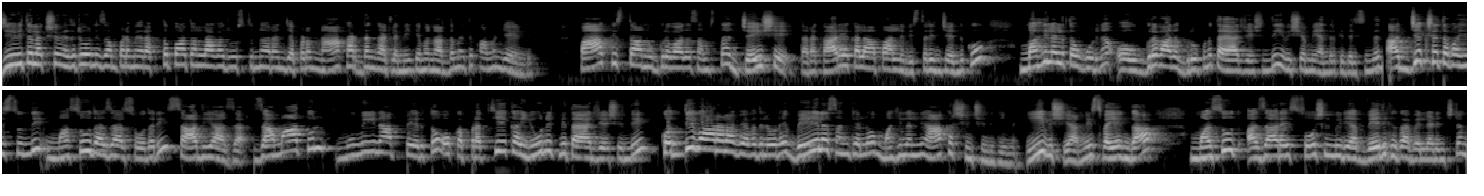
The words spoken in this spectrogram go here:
జీవిత లక్ష్యం ఎదుటోని చంపడమే రక్తపాతం లాగా చూస్తున్నారని చెప్పడం నాకు అర్థం కావట్లేదు. మీకేమైనా అర్థమైతే కామెంట్ చేయండి. పాకిస్తాన్ ఉగ్రవాద సంస్థ జైషే తన కార్యకలాపాలను విస్తరించేందుకు మహిళలతో కూడిన ఓ ఉగ్రవాద గ్రూపును తయారు చేసింది. ఈ విషయం మీ అందరికీ తెలిసిందే. అధ్యక్షత వహిస్తుంది మసూద్ అజార్ సోదరి సాదియా అజార్. జమాతుల్ ముమీనాత్ పేరుతో ఒక ప్రత్యేక యూనిట్ని తయారు చేసింది. కొద్ది వారాల వ్యవధిలోనే వేల సంఖ్యలో మహిళల్ని ఆకర్షించింది ఈమె. ఈ విషయాన్ని స్వయంగా మసూద్ అజారే సోషల్ మీడియా వేదికగా వెల్లడించడం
